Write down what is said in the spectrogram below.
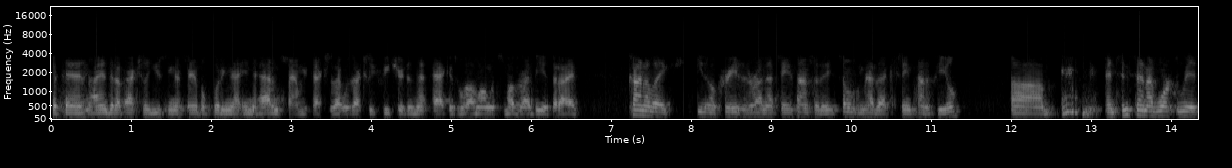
but then I ended up actually using a sample, putting that in the Addams Family pack. So that was actually featured in that pack as well, along with some other ideas that I kind of like, you know, created around that same time. So they, some of them have that same kind of feel. Um, and since then, I've worked with,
